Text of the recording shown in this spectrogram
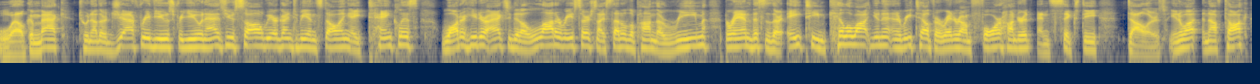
Welcome back to another Jeff Reviews for you. And as you saw, we are going to be installing a tankless water heater. I actually did a lot of research and I settled upon the Rheem brand. This is their 18 kilowatt unit and it retailed for right around $460. You know what? Enough talk.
